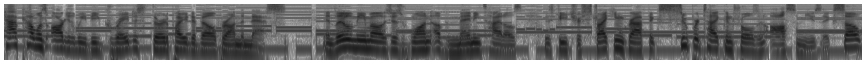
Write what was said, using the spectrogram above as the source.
Capcom was arguably the greatest third party developer on the NES, and Little Nemo is just one of many titles that feature striking graphics, super tight controls, and awesome music. So,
